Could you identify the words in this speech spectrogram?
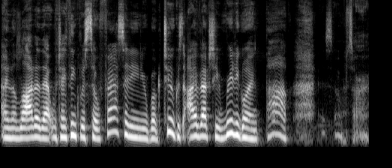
And a lot of that which i think was so fascinating in your book too because i've actually really going pop i'm sorry.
